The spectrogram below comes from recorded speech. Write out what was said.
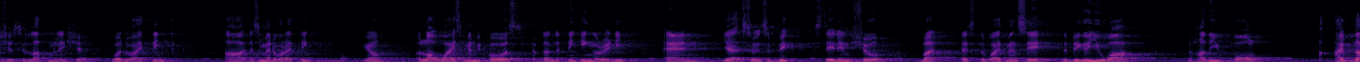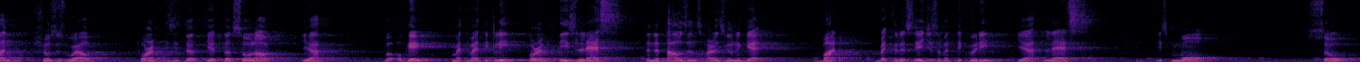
Malaysia, so love Malaysia. What do I think? Uh, doesn't matter what I think. You know, a lot of wise men before us have done the thinking already. And yeah, so it's a big stadium show. But as the wise men say, the bigger you are, the harder you fall. I've done shows as well. 450 seater theater sold out. Yeah, but okay, mathematically, 450 is less than the thousands. How is it going to get? But back to the stages of antiquity. Yeah, less is more. So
